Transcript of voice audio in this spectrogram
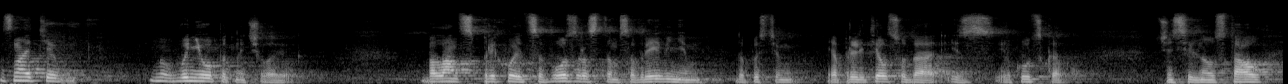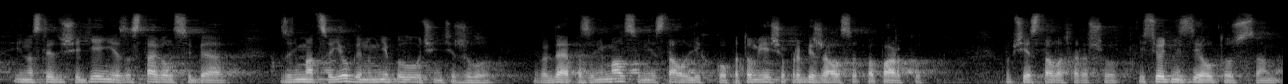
Знаете, ну, вы неопытный человек. Баланс приходится возрастом, со временем. Допустим, я прилетел сюда из Иркутска, очень сильно устал, и на следующий день я заставил себя заниматься йогой, но мне было очень тяжело. Когда я позанимался, мне стало легко. Потом я еще пробежался по парку. Вообще стало хорошо. И сегодня сделал то же самое.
